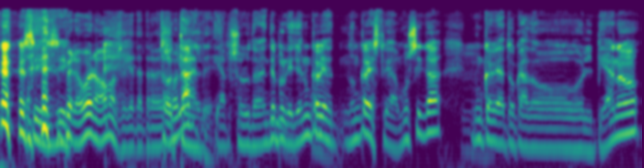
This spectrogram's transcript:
sí, sí. Pero bueno, vamos, que te atravesó Total, el arte. y absolutamente, porque yo nunca había, nunca había estudiado música, nunca había tocado el piano,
